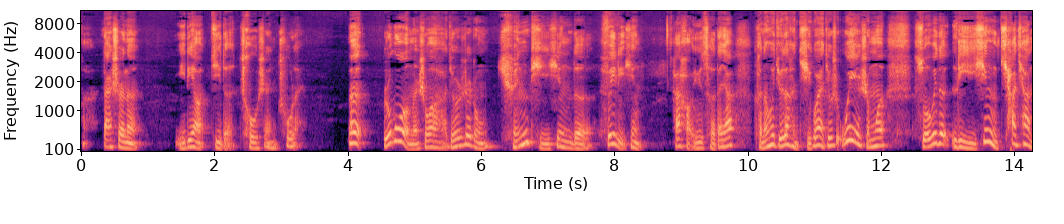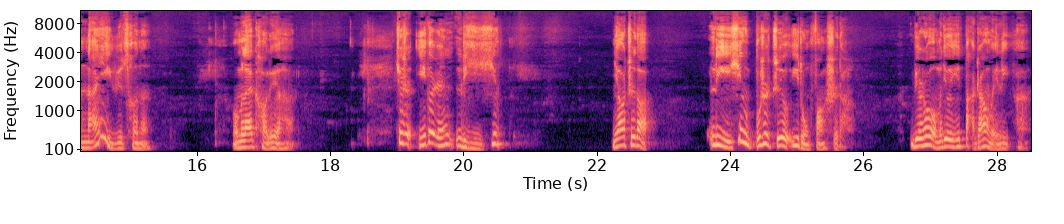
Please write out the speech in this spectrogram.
啊！但是呢，一定要记得抽身出来。那如果我们说啊，就是这种群体性的非理性还好预测，大家可能会觉得很奇怪，就是为什么所谓的理性恰恰难以预测呢？我们来考虑哈，就是一个人理性。你要知道，理性不是只有一种方式的。比如说，我们就以打仗为例啊，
